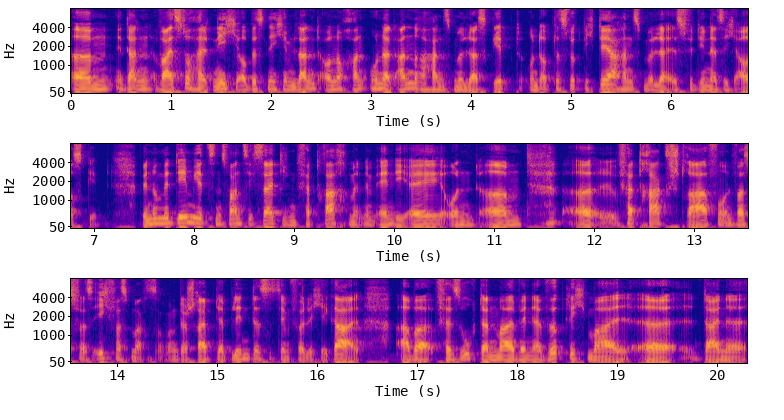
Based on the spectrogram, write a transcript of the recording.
ähm, dann weißt du halt nicht, ob es nicht im Land auch noch 100 andere Hans Müllers gibt und ob das wirklich der Hans Müller ist, für den er sich ausgibt. Wenn du mit dem jetzt einen 20-seitigen Vertrag mit einem NDA und ähm, äh, Vertragsstrafe und was weiß ich was machst, unterschreibt der blind, das ist dem völlig egal. Aber versuch dann mal, wenn er wirklich mal äh, deine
